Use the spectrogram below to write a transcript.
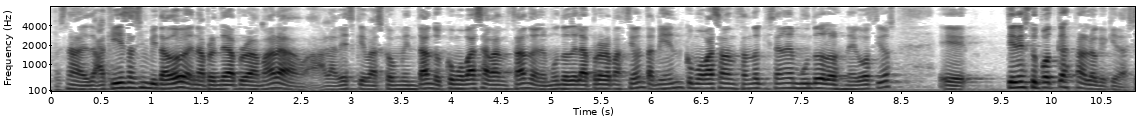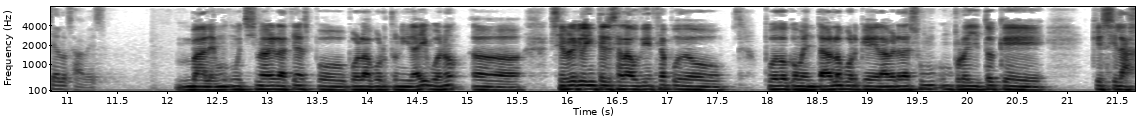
pues nada, aquí estás invitado en aprender a programar a, la vez que vas comentando cómo vas avanzando en el mundo de la programación, también cómo vas avanzando quizá en el mundo de los negocios. Eh, tienes tu podcast para lo que quieras, ya lo sabes. Vale, muchísimas gracias por, la oportunidad y bueno, uh, siempre que le interesa a la audiencia puedo, puedo comentarlo porque la verdad es un, proyecto que, que, si la,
